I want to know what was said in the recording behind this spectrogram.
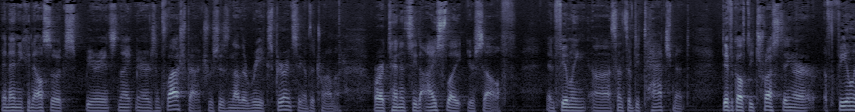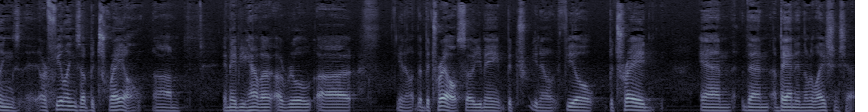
and then you can also experience nightmares and flashbacks, which is another re-experiencing of the trauma, or a tendency to isolate yourself and feeling a sense of detachment, difficulty trusting or feelings or feelings of betrayal. Um, and maybe you have a, a real uh, you know, the betrayal. So you may, you know, feel betrayed and then abandon the relationship,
